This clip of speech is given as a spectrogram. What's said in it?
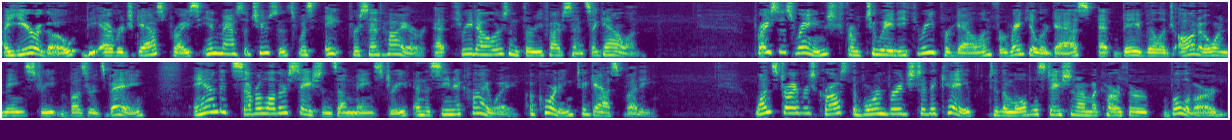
A year ago, the average gas price in Massachusetts was 8% higher at $3.35 a gallon. Prices ranged from 283 per gallon for regular gas at Bay Village Auto on Main Street in Buzzards Bay and at several other stations on Main Street and the Scenic Highway, according to Gas Buddy. Once drivers crossed the Bourne Bridge to the Cape to the Mobil station on MacArthur Boulevard,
